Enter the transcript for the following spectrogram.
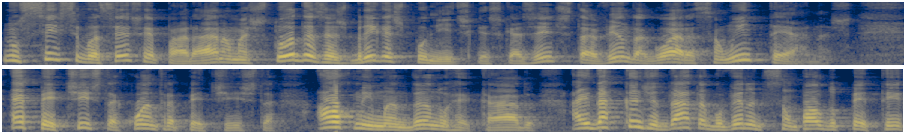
Não sei se vocês repararam, mas todas as brigas políticas que a gente está vendo agora são internas. É petista contra petista, Alckmin mandando o recado, aí da candidata a governo de São Paulo do PT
